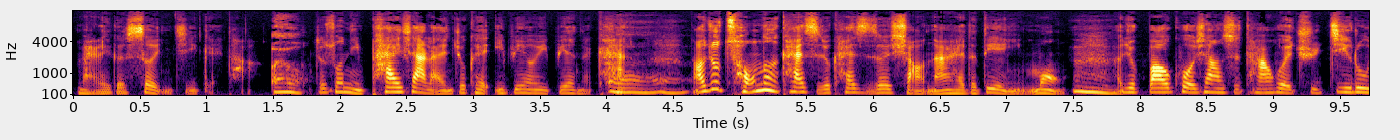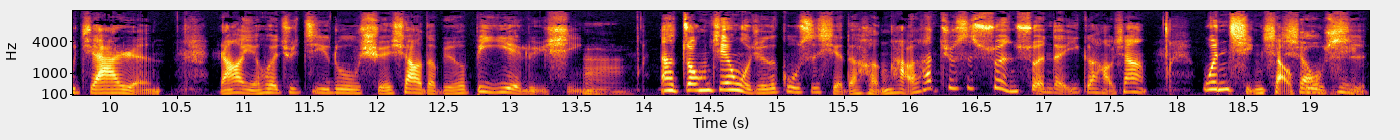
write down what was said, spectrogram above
买了一个摄影机给他，哎呦，就说你拍下来，你就可以一遍又一遍的看。然后就从那个开始就开始这个小男孩的电影梦。嗯，他就包括像是他会去记录家人，然后也会去记录学校的，比如说毕业旅行。嗯，那中间我觉得故事写得很好，他就是顺顺的一个好像温情小故事。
